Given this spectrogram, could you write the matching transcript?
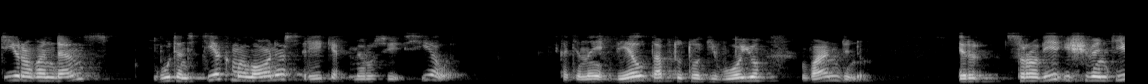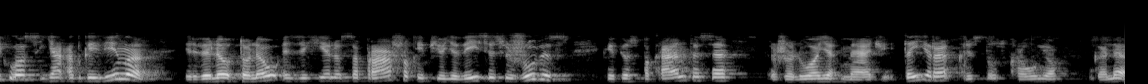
tyro vandens, būtent tiek malonės reikia mirusiai sielai, kad jinai vėl taptų tuo gyvuoju vandeniu. Ir srovė iš šventyklos ją atgaivina ir vėliau toliau Ezechielius aprašo, kaip joje veisėsi žuvis, kaip jos pakrantėse žaliuoja medžiai. Tai yra Kristaus kraujo gale.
